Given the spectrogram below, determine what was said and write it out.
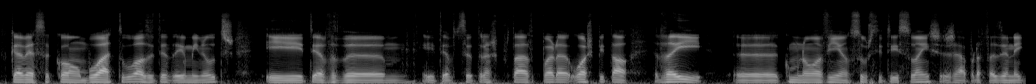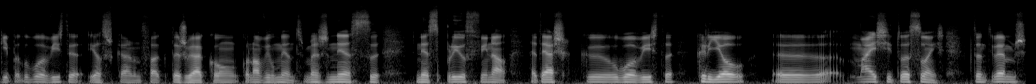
de cabeça com Boatu aos 81 minutos e teve de, e teve de ser transportado para o hospital. Daí Uh, como não haviam substituições já para fazer na equipa do Boa Vista, eles ficaram de facto a jogar com, com nove elementos. Mas nesse, nesse período final, até acho que o Boa Vista criou uh, mais situações. Portanto, tivemos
